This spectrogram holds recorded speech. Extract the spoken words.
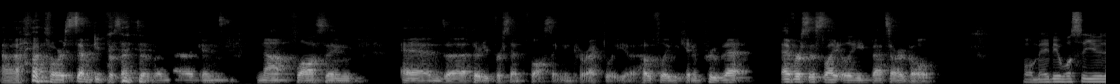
uh, for 70% of Americans not flossing and uh, 30% flossing incorrectly. Uh, hopefully, we can improve that ever so slightly. That's our goal. Well, maybe we'll see you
